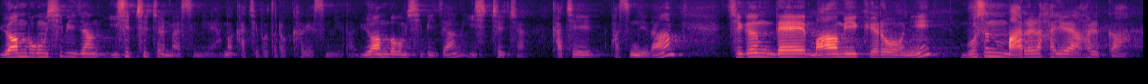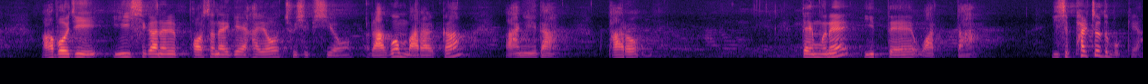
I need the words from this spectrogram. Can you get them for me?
요한복음 12장 27절 말씀이에요. 한번 같이 보도록 하겠습니다. 요한복음 12장 27절 같이 봤습니다. 지금 내 마음이 괴로우니 무슨 말을 하여야 할까? 아버지 이 시간을 벗어나게 하여 주십시오 라고 말할까? 아니다. 바로 때문에 이때 왔다. 28절도 볼게요.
